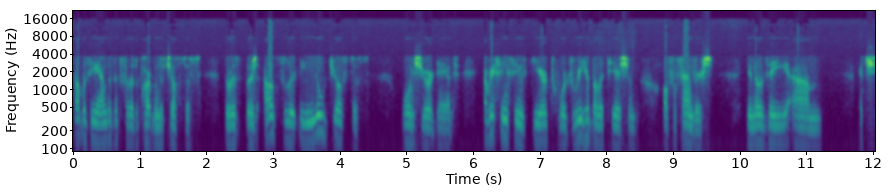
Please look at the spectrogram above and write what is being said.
that was the end of it for the Department of Justice. There was, there's absolutely no justice once you're dead. Everything seems geared towards rehabilitation of offenders. You know, the um, it sh-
